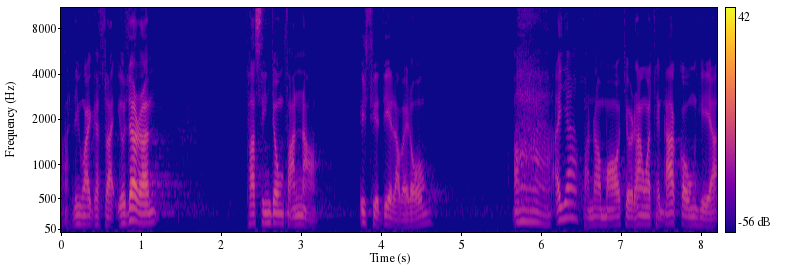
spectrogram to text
啊，另外一个是，有的人他心中烦恼，一些跌落嚟咯。啊，哎呀，烦恼冇，就让我听下讲起啊。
